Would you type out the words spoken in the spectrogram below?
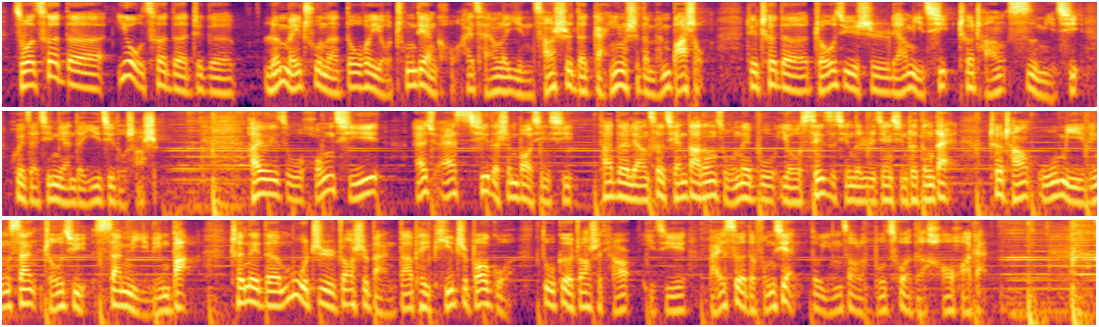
左侧的、右侧的这个轮眉处呢都会有充电口，还采用了隐藏式的感应式的门把手。这车的轴距是两米七，车长四米七，会在今年的一季度上市。还有一组红旗 HS 七的申报信息，它的两侧前大灯组内部有 C 字形的日间行车灯带，车长五米零三，轴距三米零八。车内的木质装饰板搭配皮质包裹、镀铬装饰条以及白色的缝线，都营造了不错的豪华感。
